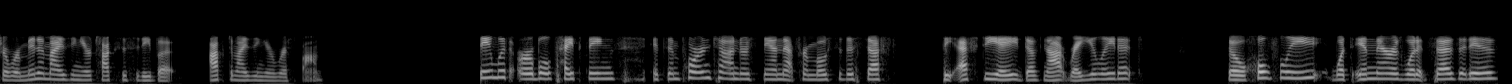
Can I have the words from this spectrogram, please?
sure we're minimizing your toxicity but optimizing your response. Same with herbal type things. It's important to understand that for most of this stuff, the FDA does not regulate it. So hopefully what's in there is what it says it is,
